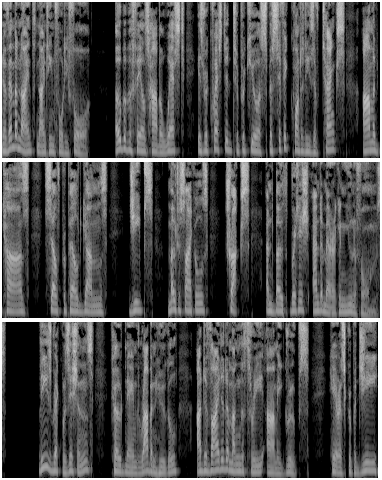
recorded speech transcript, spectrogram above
November 9, 1944. Oberbefehlshaber West is requested to procure specific quantities of tanks, armored cars, self-propelled guns, jeeps, motorcycles, trucks, and both British and American uniforms. These requisitions, codenamed Rabenhügel, are divided among the three army groups. Heeresgruppe G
